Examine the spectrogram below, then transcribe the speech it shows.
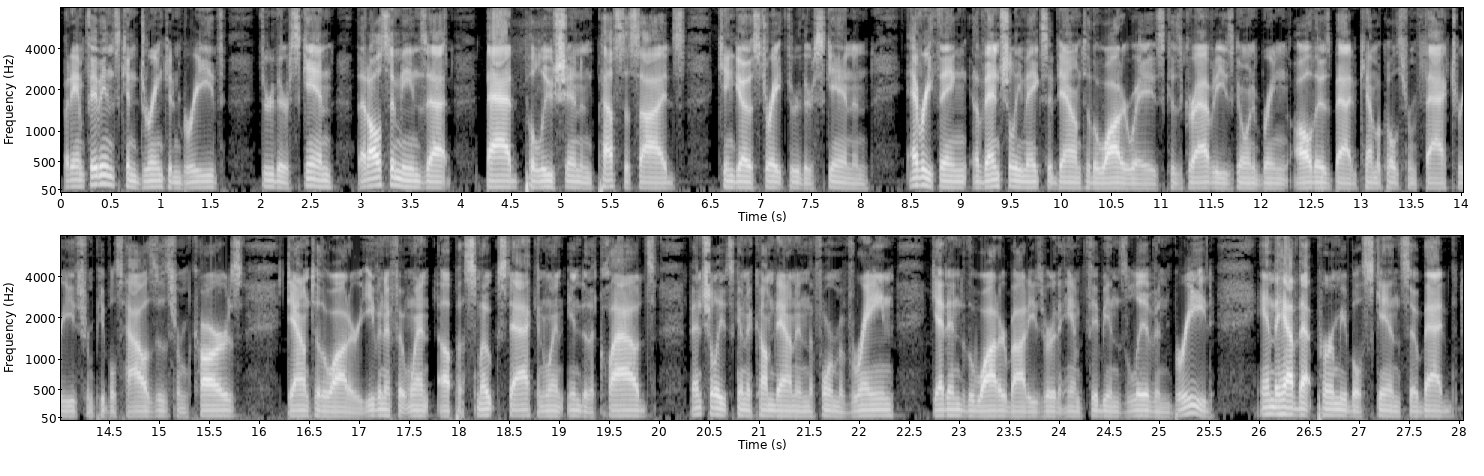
But amphibians can drink and breathe through their skin. That also means that bad pollution and pesticides can go straight through their skin. And everything eventually makes it down to the waterways because gravity is going to bring all those bad chemicals from factories, from people's houses, from cars down to the water. Even if it went up a smokestack and went into the clouds, eventually it's going to come down in the form of rain, get into the water bodies where the amphibians live and breed. And they have that permeable skin, so bad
